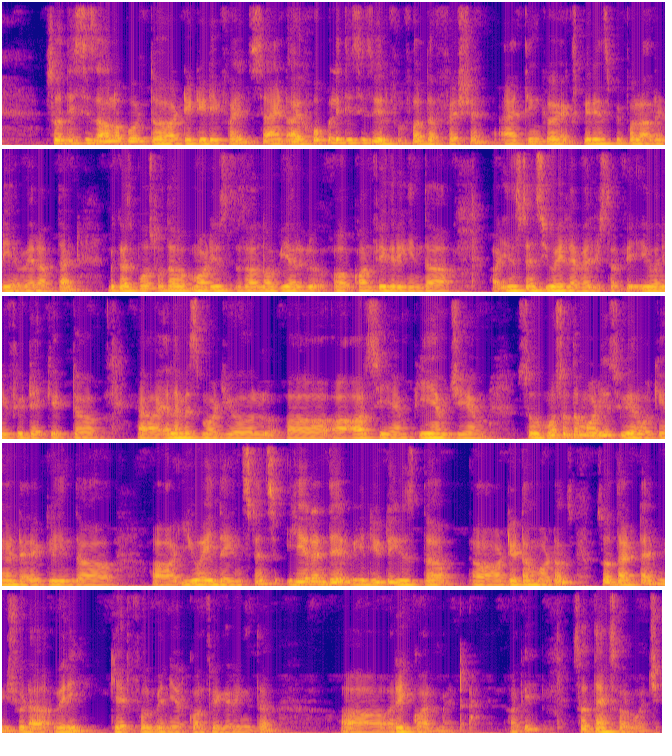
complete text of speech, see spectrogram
so this is all about the dtd files and i hopefully this is helpful for the fresher. I think uh, experienced people already aware of that because most of the modules are now we are uh, configuring in the uh, instance ui level itself. Even if you take it uh, uh, lms module uh, rcm pmgm so most of the modules we are working on directly in the uh, UI in the instance. Here and there we need to use the data models. So that time you should uh, very careful when you are configuring the Uh, requirement. Okay? So thanks for watching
